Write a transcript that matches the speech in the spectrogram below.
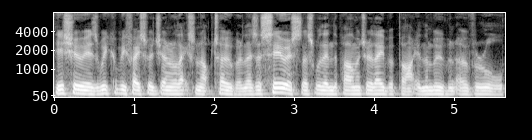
The issue is we could be faced with a general election in October, and there's a seriousness within the Parliamentary Labour Party and the movement overall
